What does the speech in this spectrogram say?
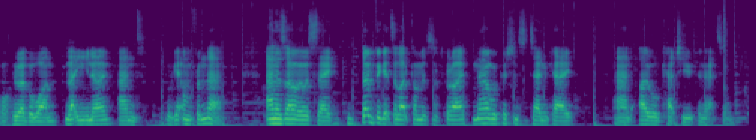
or whoever won, letting you know, and we'll get on from there. And as I always say, don't forget to like, comment, subscribe. Now we're pushing to 10k, and I will catch you in the next one.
